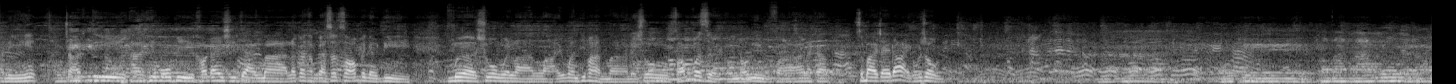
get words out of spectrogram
อันนี้จากที่ทางทีมโมบีเขาได้ชี้แจงมา แล้วก็ทำการซักซ้อมเป็นอย่างดี เมื่อช่วงเวลาหลายวันที่ผ่านมาในช่วงซ้อมคอนเสิร์ตของน้องอิงฟ้านะครับ สบายใจได้คุณผู้ชมโอเคประมาณล้านลูกแล้ว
